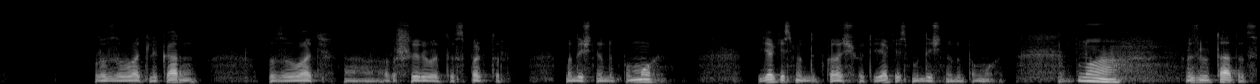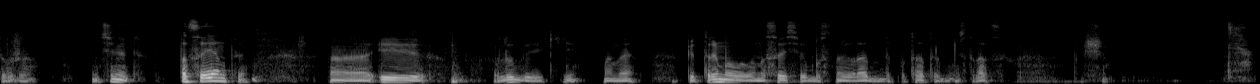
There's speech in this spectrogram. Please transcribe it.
розвивати лікарню, розвивати, е, розширювати спектр медичної допомоги, якість покращувати якість медичної допомоги. Ну а результати це вже оцінять пацієнти е, і люди, які мене підтримували на сесії обласної ради, депутати, адміністрації. Так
